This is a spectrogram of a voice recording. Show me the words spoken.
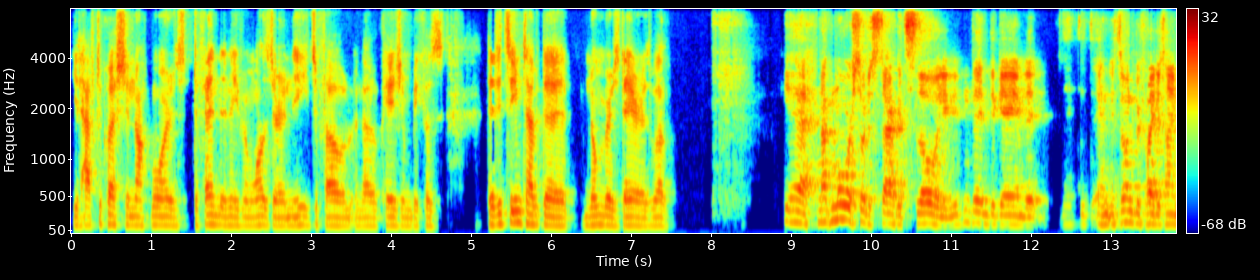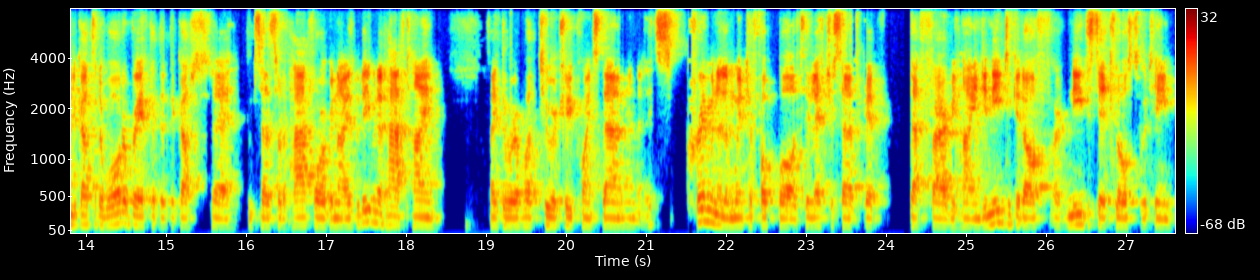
you'd have to question Knockmore's defending even was there a need to foul in that occasion because they did seem to have the numbers there as well. Yeah, Knockmore sort of started slowly. Even in the game, they, and it's only by the time they got to the water break that, that they got uh, themselves sort of half organised. But even at half time, like they were what two or three points down, and it's criminal in winter football to let yourself get that far behind. You need to get off or need to stay close to a team.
